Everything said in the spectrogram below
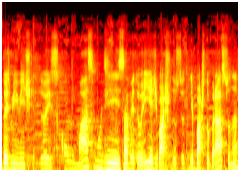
2022 com o máximo de sabedoria debaixo do, debaixo do braço, né?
